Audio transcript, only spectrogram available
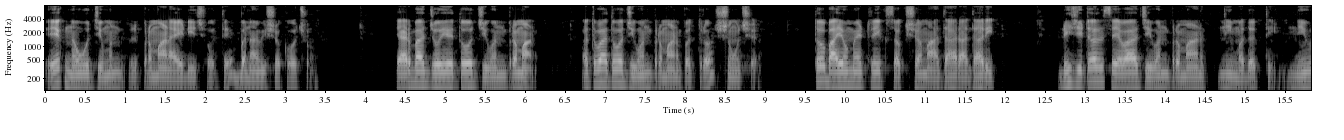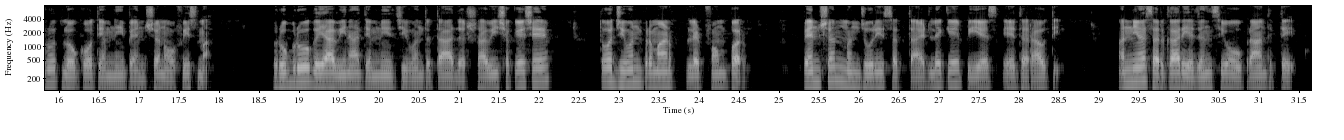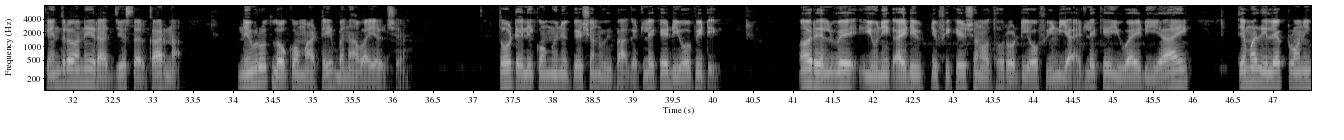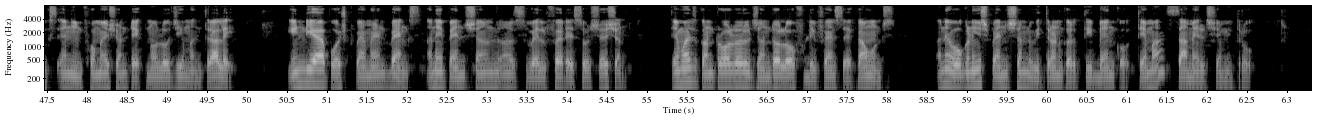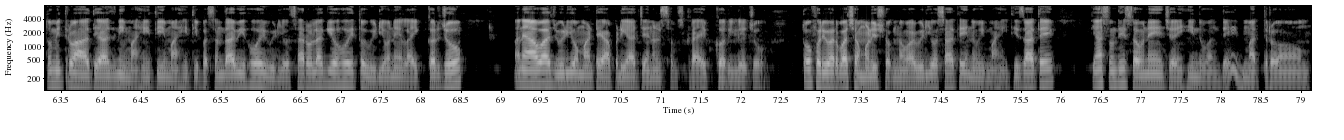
એક નવું જીવન પ્રમાણ આઈડી છો તે બનાવી શકો છો. ત્યારબાદ જોઈએ તો જીવન પ્રમાણ અથવા તો જીવન પ્રમાણપત્ર શું છે? તો બાયોમેટ્રિક સક્ષમ આધાર આધારિત ડિજિટલ સેવા જીવન પ્રમાણની મદદથી નિવૃત્ત લોકો તેમની પેન્શન ઓફિસમાં રૂબરૂ ગયા વિના તેમની જીવંતતા દર્શાવી શકે છે. તો જીવન પ્રમાણ પ્લેટફોર્મ પર પેન્શન મંજૂરી સત્તા એટલે કે પીએસએ ધરાવતી અન્ય સરકારી એજન્સીઓ ઉપરાંત તે કેન્દ્ર અને રાજ્ય સરકારના નિવૃત્ત લોકો માટે બનાવાયેલ છે. તો ટેલિકોમ્યુનિકેશન વિભાગ એટલે કે DOPT uh railway unique identification authority of India એટલે કે યુઆઈડીઆઈ તેમજ ઇલેક્ટ્રોનિક્સ એન્ડ ઇન્ફોર્મેશન ટેકનોલોજી મંત્રાલય, ઇન્ડિયા પોસ્ટ પેમેન્ટ બેંક્સ અને પેન્શનર્સ વેલફેર એસોસિએશન તેમજ controller general of defence accounts અને ઓગણીસ પેન્શન વિતરણ કરતી બેંકો તેમાં સામેલ છે મિત્રો. તો મિત્રો આ આજની માહિતી માહિતી પસંદ આવી હોય, વીડિયો સારો લાગ્યો હોય તો વિડીયોને લાઇક કરજો અને આવા જ વીડિયો માટે આપણી આ ચેનલ સબસ્ક્રાઈબ કરી લેજો. તો ફરીવાર પાછા મળીશું નવા વીડિયો સાથે, નવી માહિતી સાથે. ત્યાં સુધી સૌને જય હિન્દ, વંદે માતરમ.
